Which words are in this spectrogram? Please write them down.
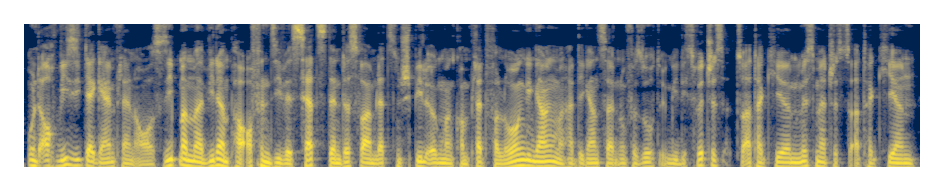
Und auch wie sieht der Gameplan aus? Sieht man mal wieder ein paar offensive Sets, denn das war im letzten Spiel irgendwann komplett verloren gegangen. Man hat die ganze Zeit nur versucht, irgendwie die Switches zu attackieren, Mismatches zu attackieren.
